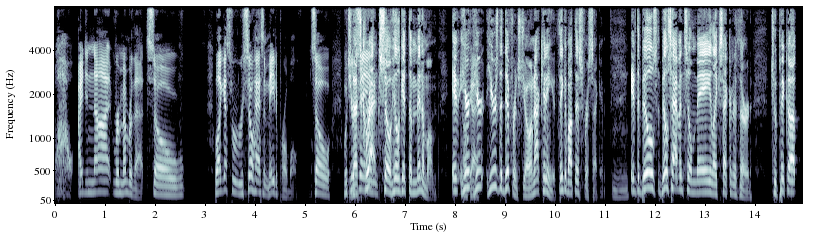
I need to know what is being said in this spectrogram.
Wow, I did not remember that. So, well, I guess Rousseau hasn't made a Pro Bowl. So what you're That's saying? correct. So he'll get the minimum. If here, Okay. here, here's the difference, Joe. I'm not kidding you. Think about this for a 2nd Mm-hmm. If the Bills, the Bills have until May, like second or third, to pick up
